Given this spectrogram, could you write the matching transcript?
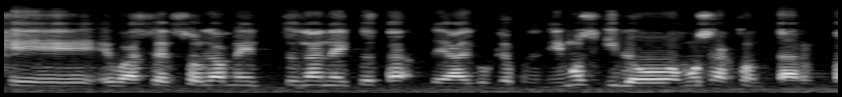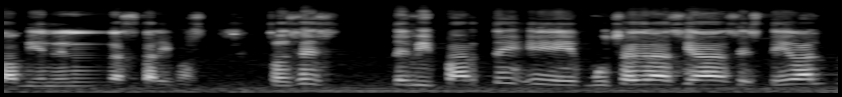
que va a ser solamente una anécdota de algo que aprendimos y lo vamos a contar también en las tarimas. Entonces, de mi parte, eh, muchas gracias Esteban,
